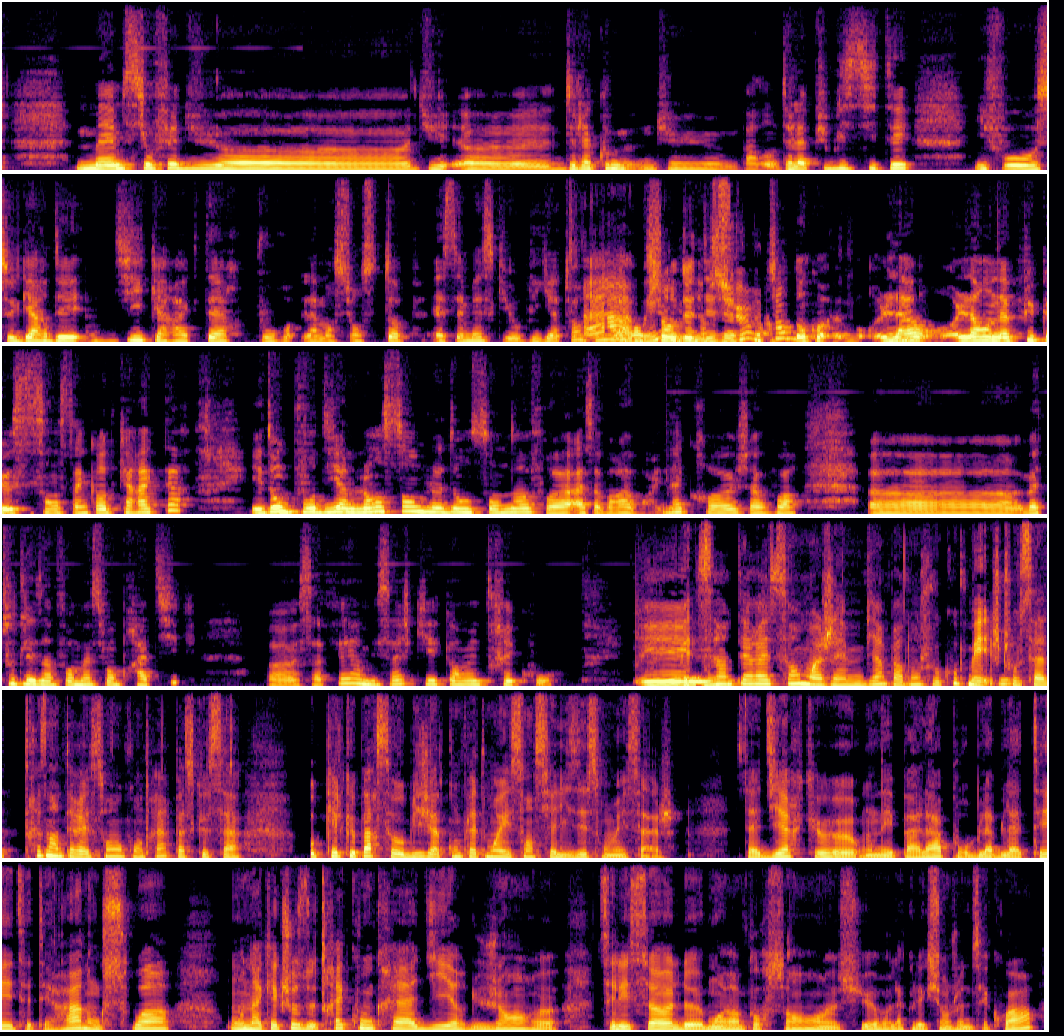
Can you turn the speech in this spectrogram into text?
Même si on fait du, heu, du, heu, de la com du pardon, de la publicité, il faut se garder 10 caractères pour la mention stop SMS qui est obligatoire, la Ah oui, mention de désinscription. Donc, là là, on n'a plus que 150 caractères et donc pour dire l'ensemble dans son offre, à savoir avoir une accroche, avoir, heu, bah, toutes les informations pratiques, ça fait un message qui est quand même très court et c'est intéressant, moi j'aime bien pardon, je vous coupe, mais je trouve ça très intéressant au contraire parce que ça quelque part, ça oblige à complètement essentialiser son message. C'est-à-dire qu'on n'est pas là pour blablater et cetera. Donc soit on a quelque chose de très concret à dire du genre, heu, c'est les soldes, moins 20 heu, sur la collection je ne sais quoi.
